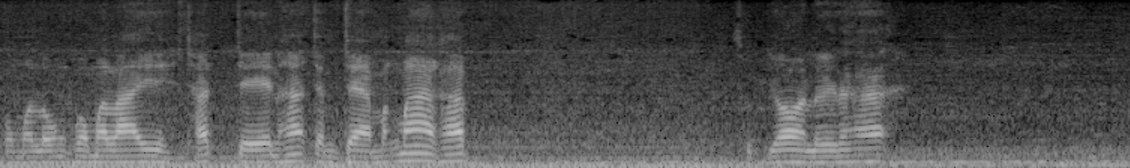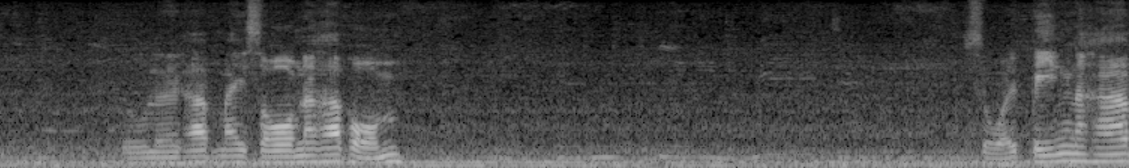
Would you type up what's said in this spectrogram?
พวงมาลงพวงมาลัยชัดเจนฮะแจ่มๆมากๆครับ สุดยอดเลยนะฮะ ดูเลยครับไม่โซมนะครับผม สวยปิ๊งนะครับ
